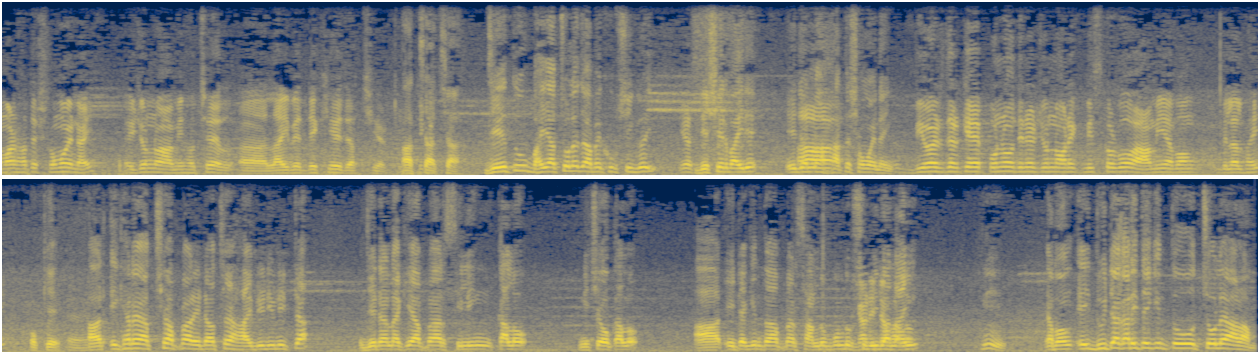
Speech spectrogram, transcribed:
আমার হাতে সময় নাই এই জন্য আমি হচ্ছে লাইভে দেখিয়ে যাচ্ছি আর আচ্ছা আচ্ছা। যেহেতু ভাইয়া চলে যাবে খুব শীঘ্রই দেশের বাইরে এই জন্য হাতে সময় নাই। ভিউয়ার্সদেরকে পনেরো দিনের জন্য অনেক মিস করব আমি এবং বিলাল ভাই। ওকে হ্যাঁ। আর এখানে আছে আপনার এটা হচ্ছে হাইব্রিড ইউনিটটা যেটা নাকি আপনার সিলিং কালো নিচেও কালো আর এটা কিন্তু আপনার সান্ডুপ মুন্ডুপ সুবিধা নাই। হুম এবং এই দুইটা গাড়িতে কিন্তু চলে আরাম।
